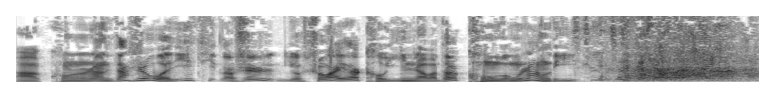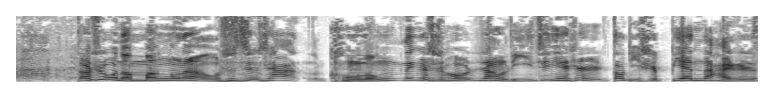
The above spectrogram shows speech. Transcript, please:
啊，恐龙让梨。当时我一听老师有说话有点口音，你知道吧？他说恐龙让梨。当时我都懵了，我说这啥？恐龙那个时候让梨这件事儿到底是编的还是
